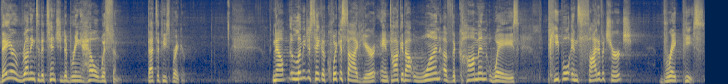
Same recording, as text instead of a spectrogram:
They are running to the tension to bring hell with them. That's a peace breaker. Now, let me just take a quick aside here and talk about one of the common ways people inside of a church break peace.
